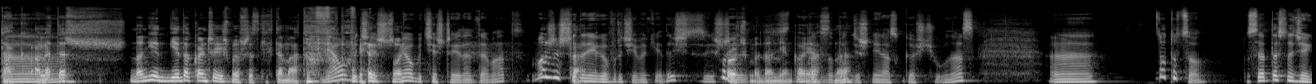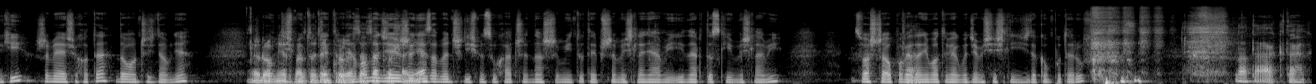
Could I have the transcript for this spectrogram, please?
Tak, A... ale też no nie, nie dokończyliśmy wszystkich tematów. Miał być, jeszcze, miał być jeszcze jeden temat. Może jeszcze tak. do niego wrócimy kiedyś. Jeszcze Wróćmy do niego, jasne. będziesz nieraz gościł u nas. E, no to co? Serdeczne dzięki, że miałeś ochotę dołączyć do mnie. Również bardzo dziękuję trochę. Mam nadzieję, że nie zamęczyliśmy słuchaczy naszymi tutaj przemyśleniami i nerdowskimi myślami. Zwłaszcza opowiadaniem tak. o tym, jak będziemy się ślinić do komputerów. No tak, tak.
